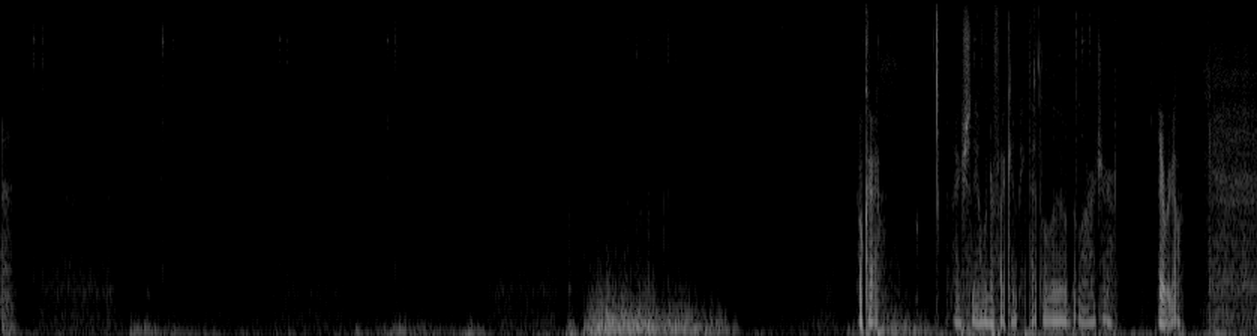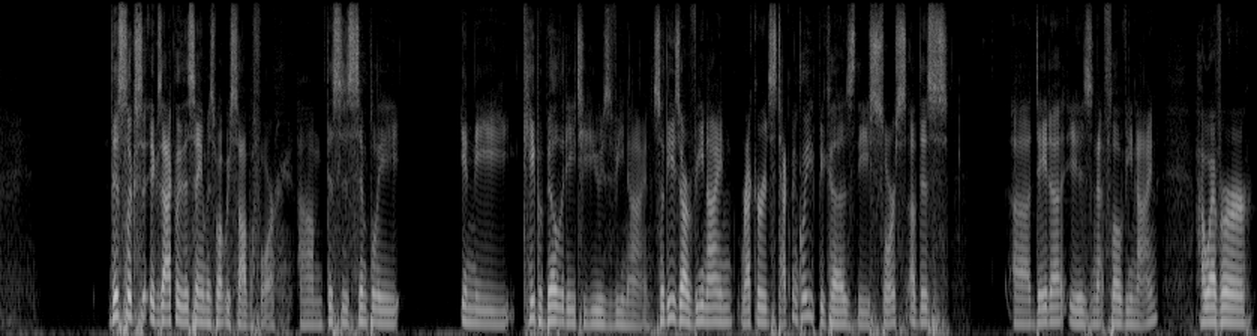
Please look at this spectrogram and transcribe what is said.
Okay. Actually, I wonder if I can make that a little bit larger. There we go. This looks exactly the same as what we saw before. Um, this is simply in the capability to use V9. So these are V9 records technically because the source of this uh, data is NetFlow V9. However,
